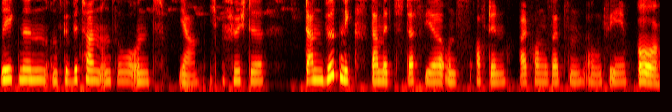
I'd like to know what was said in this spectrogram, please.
regnen und gewittern und so und ja, ich befürchte, dann wird nix damit, dass wir uns auf den Balkon setzen irgendwie. Oh.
